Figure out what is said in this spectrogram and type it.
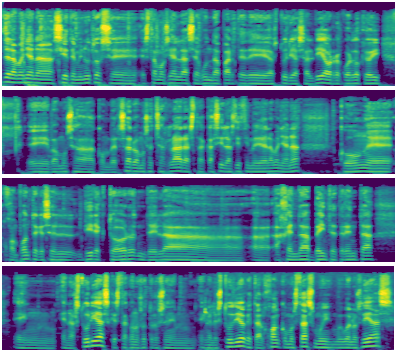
10 de la mañana, 7 minutos. Eh, estamos ya en la segunda parte de Asturias al Día. Os recuerdo que hoy eh, vamos a conversar, vamos a charlar hasta casi las 10 y media de la mañana con eh, Juan Ponte, que es el director de la Agenda 2030 en, en, Asturias, que está con nosotros en, en, el estudio. ¿Qué tal, Juan? ¿Cómo estás? Muy, muy buenos días.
